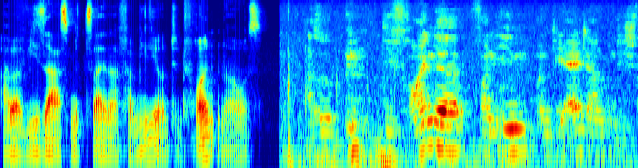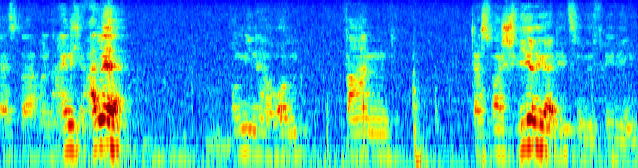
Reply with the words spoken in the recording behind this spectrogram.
Aber wie sah es mit seiner Familie und den Freunden aus? Also die Freunde von ihm und die Eltern und die Schwester und eigentlich alle um ihn herum waren, das war schwieriger, die zu befriedigen.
